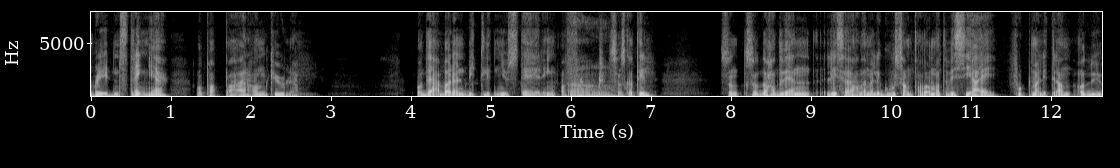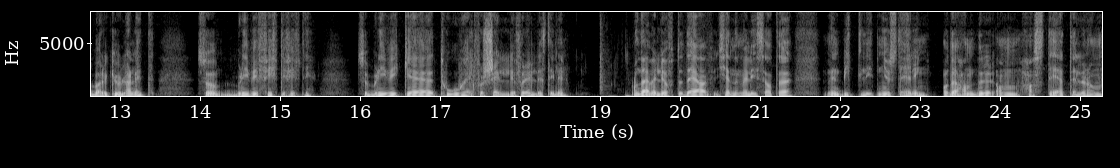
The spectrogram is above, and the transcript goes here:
blir den strenge, og pappa er han kule. Og det er bare en bitte liten justering av fart oh. som skal til. Så, så da hadde vi en Lisa hadde en veldig god samtale om at hvis jeg forter meg litt, og du bare kuler den litt, så blir vi 50-50. Så blir vi ikke to helt forskjellige foreldrestiller. Og det er veldig ofte det jeg kjenner med Lisa, at det er en bitte liten justering, og det handler om hastighet eller om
